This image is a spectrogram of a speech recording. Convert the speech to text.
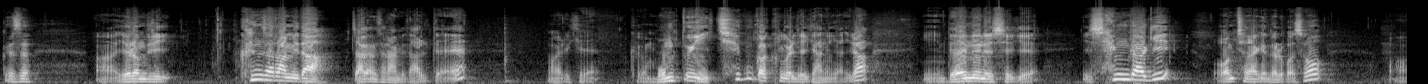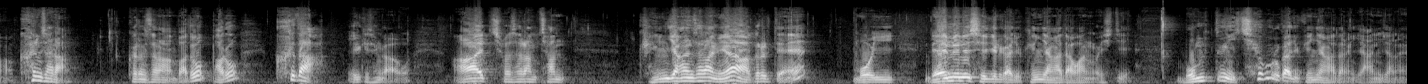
그래서 어, 여러분들이 큰 사람이다, 작은 사람이다 할 때, 뭐 이렇게 그 몸뚱이 체구가 큰 걸 얘기하는 게 아니라 이 내면의 세계, 이 생각이 엄청나게 넓어서 어, 큰 사람, 그런 사람 봐도 바로 크다 이렇게 생각하고 아, 저 사람 참 굉장한 사람이야. 그럴 때, 뭐, 이 내면의 세계를 가지고 굉장하다고 하는 것이지, 몸뚱이 체구를 가지고 굉장하다는 게 아니잖아요.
